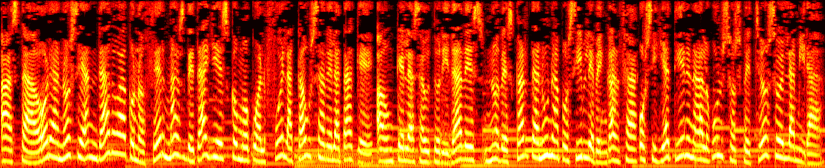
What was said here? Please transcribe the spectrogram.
Hasta ahora no se han dado a conocer más detalles como cuál fue la causa del ataque, aunque las autoridades no descartan una posible venganza, o si ya tienen a algún sospechoso en la mira.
